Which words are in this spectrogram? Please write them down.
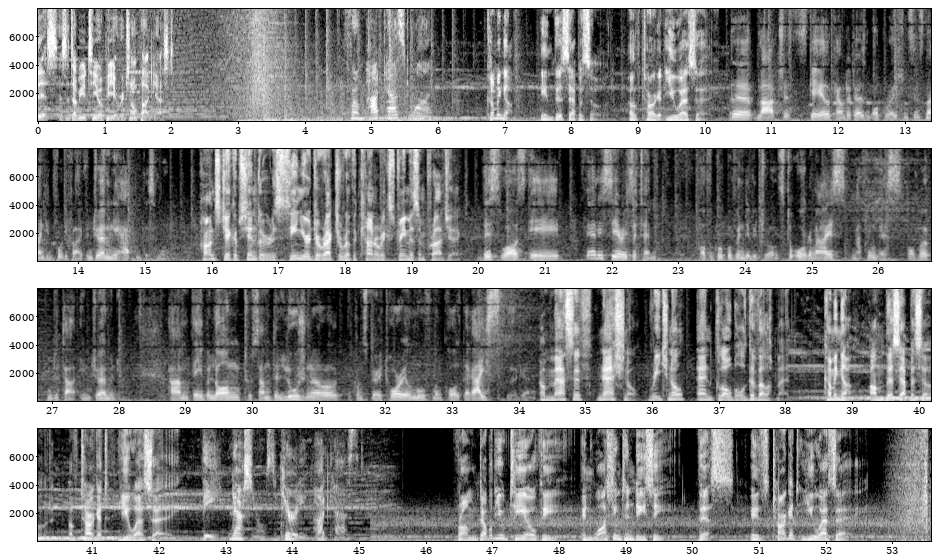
This is a WTOP original podcast. From Podcast One. Coming up in this episode of Target USA. The largest scale counterterrorism operation since 1945 in Germany happened this morning. Hans Jacob Schindler is Senior Director of the Counter Extremism Project. This was a fairly serious attempt of a group of individuals to organize nothing less of a coup d'etat in Germany. Um, they belong to some delusional conspiratorial movement called the Reichsbürger. A massive national, regional, and global development. Coming up on this episode of Target USA, the National Security Podcast. From WTOP in Washington, D.C., this is Target USA.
